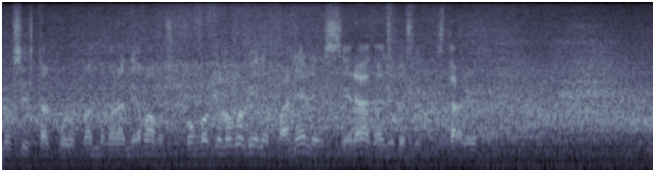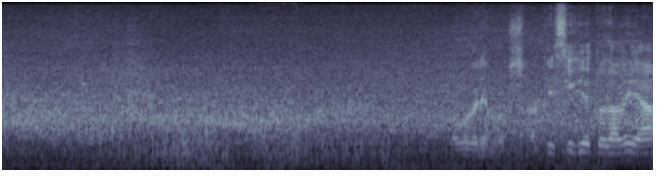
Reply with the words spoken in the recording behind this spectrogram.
No se está colocando barandillas. Vamos, supongo que luego vienen paneles cerradas, yo que sé, Luego veremos. Aquí sigue todavía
